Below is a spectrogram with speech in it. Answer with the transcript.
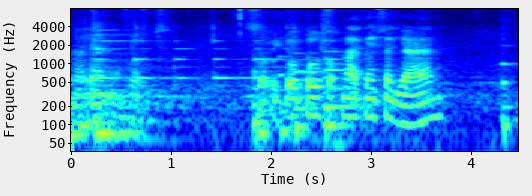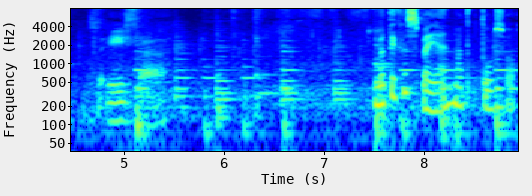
Ayan, yung cloves. So, itutusok natin siya dyan sa isa. Matigas ba yan? Matutusok.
